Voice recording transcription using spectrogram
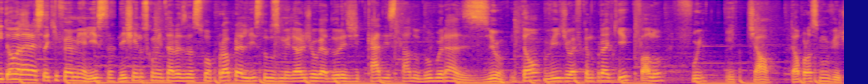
Então, galera, essa daqui foi a minha lista. Deixe aí nos comentários a sua própria lista dos melhores jogadores de cada estado do Brasil. Então, o vídeo vai ficando por aqui. Falou, fui e tchau. Até o próximo vídeo.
